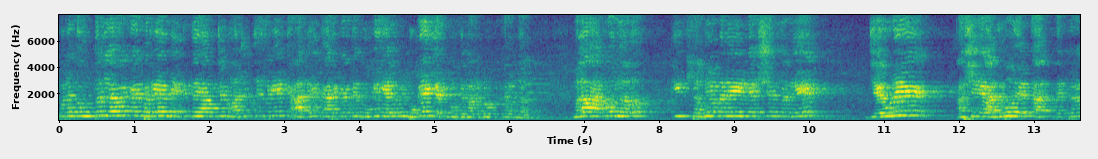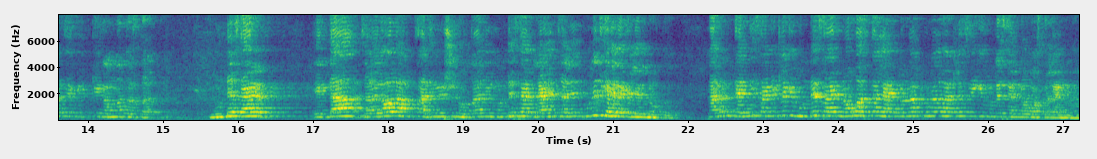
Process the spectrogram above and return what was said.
पण आता उतरल्यावर काही पर्याय नाही. तिथे आमचे भाजपचे सगळे आले कार्यकर्ते भुके गेले. मी भुके घेत नव्हते. माझं डोकं खराब झालं. मला आठवलं की सभेमध्ये इलेक्शनमध्ये जेवढे असे अनुभव येतात ते खरंच एक ते गंमत असतात. मुंडे साहेब एकदा जळगावला आमचं अधिवेशन होतं आणि मुंडे साहेब लँड झाले कुणीच घ्यायला गेलेलं नव्हतं. कारण त्यांनी सांगितलं की मुंडे साहेब नऊ वाजता लँड होणार कुणाला वाटलंच नाही की मुंडे साहेब नऊ वाजता लँड होणार.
